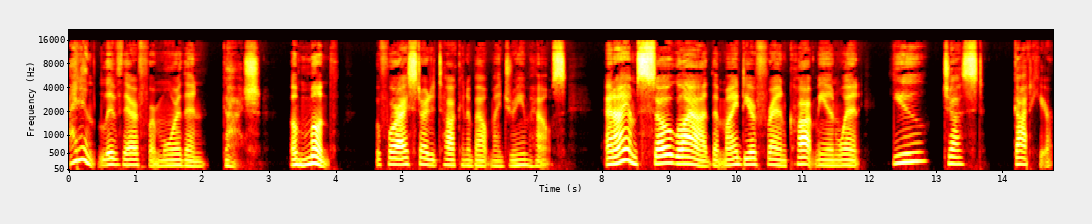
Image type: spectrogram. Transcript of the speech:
I didn't live there for more than, gosh, a month before I started talking about my dream house. And I am so glad that my dear friend caught me and went, You just got here.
